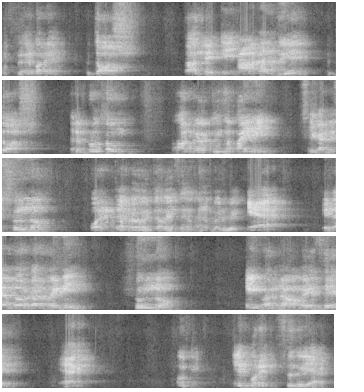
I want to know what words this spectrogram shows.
বসল। এরপরে দশ। তাহলে এই আট আর দুয়ে দশ। তাহলে প্রথম ঘর ব্যবহৃত হয়নি, সেখানে শূন্য। পরেরটা ব্যবহৃত হয়েছে, ওখানে বলবে এক। এটার দরকার হয়নি, শূন্য। এই ঘর নেওয়া হয়েছে এক। ওকে এরপরে শুধু এক।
